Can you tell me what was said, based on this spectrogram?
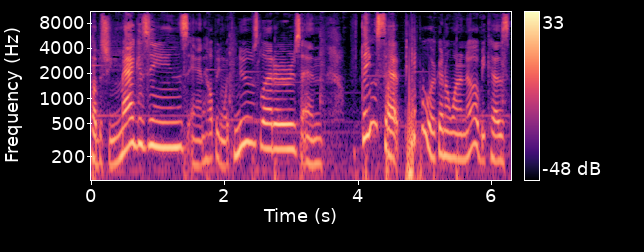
Publishing magazines and helping with newsletters and things that people are going to want to know because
